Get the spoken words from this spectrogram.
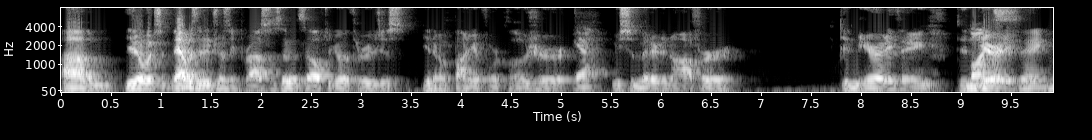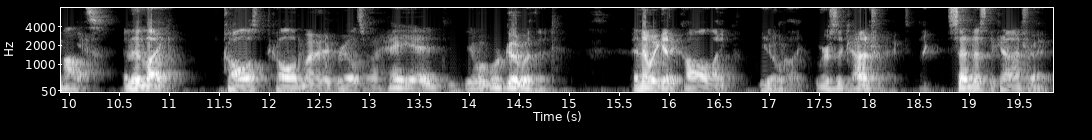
Um, you know, which that was an interesting process in itself to go through. Just you know, buying a foreclosure. Yeah, We submitted an offer. Didn't hear anything. Didn't Months. hear anything. Months. And then like call call my realtor like, hey Ed, you know we're good with it. And then we get a call like, you know, we're like, where's the contract? Like, send us the contract.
